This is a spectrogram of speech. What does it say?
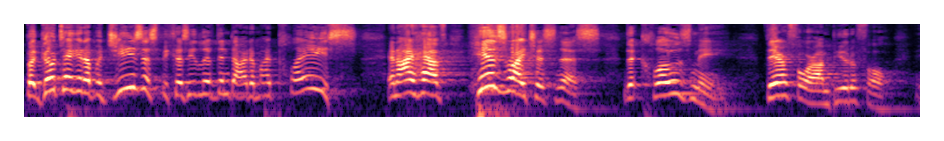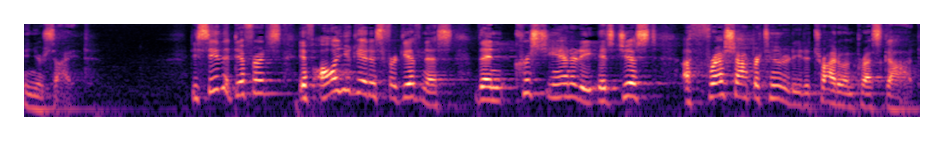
But go take it up with Jesus because he lived and died in my place. And I have his righteousness that clothes me. Therefore, I'm beautiful in your sight. Do you see the difference? If all you get is forgiveness, then Christianity is just a fresh opportunity to try to impress God.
